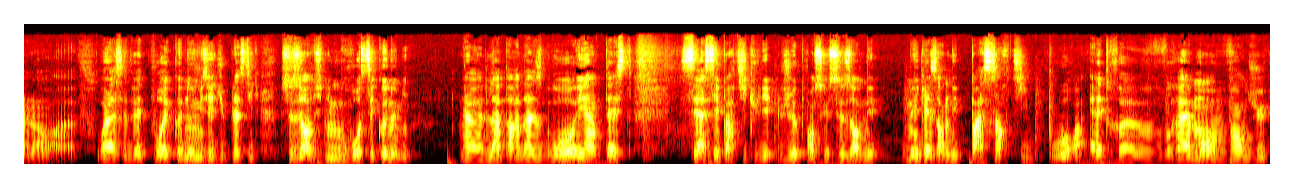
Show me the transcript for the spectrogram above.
Alors, euh, voilà, ça devait être pour économiser du plastique. Ce Zord est une grosse économie. de la part d'Asbro et un test, c'est assez particulier. Je pense que ce Zord n'est pas sorti pour être euh, vraiment vendu,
